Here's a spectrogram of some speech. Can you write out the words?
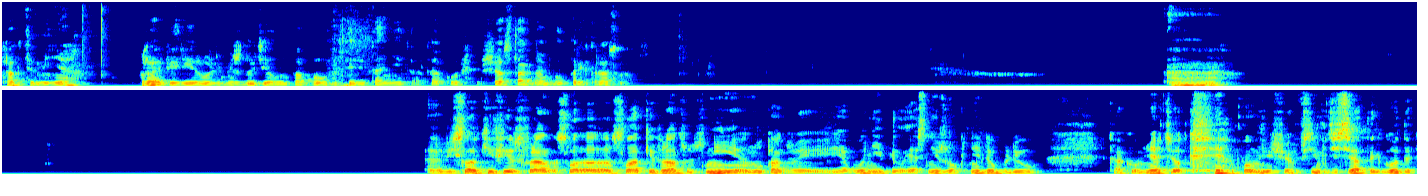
как-то меня прооперировали между делом по поводу перитонита. А так, в общем, сейчас тогда был прекрасно. Ага. Вячеслав Кефир фран, сладкий француз. Не, ну как же, я бы не пил, я снежок не люблю. Как у меня тетка, я помню, еще в 70-е годы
